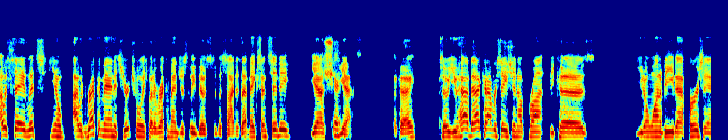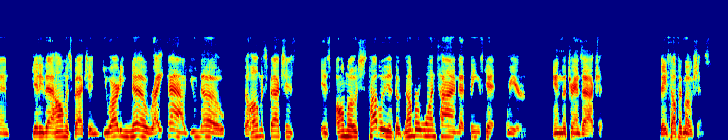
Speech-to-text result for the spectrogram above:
I would say let's, you know, I would recommend it's your choice, but I recommend just leave those to the side. Does that make sense, Cindy? Yes. Sure. Yes. Okay. So you have that conversation up front because you don't want to be that person getting that home inspection. You already know right now, you know the home inspections is almost probably the number one time that things get weird in the transaction based off emotions.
